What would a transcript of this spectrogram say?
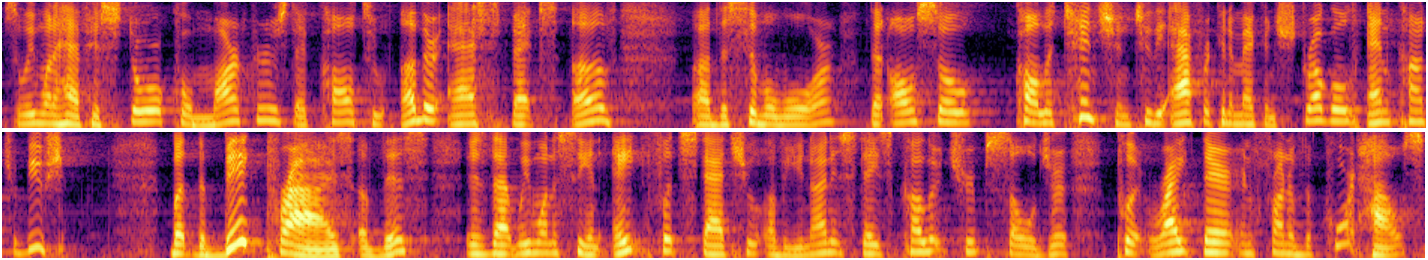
So we want to have historical markers that call to other aspects of uh, the Civil War that also call attention to the African American struggle and contribution. But the big prize of this is that we want to see an eight foot statue of a United States colored troop soldier put right there in front of the courthouse,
